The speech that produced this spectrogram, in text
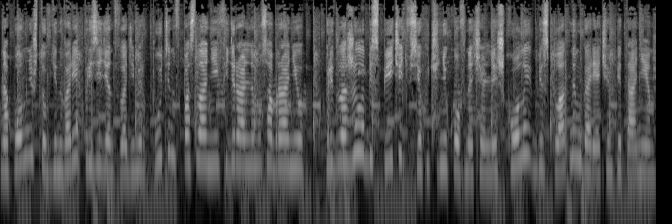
Напомню, что в январе президент Владимир Путин в послании Федеральному собранию предложил обеспечить всех учеников начальной школы бесплатным горячим питанием.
